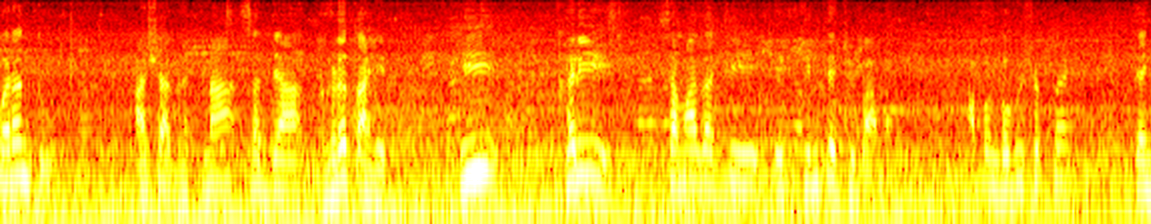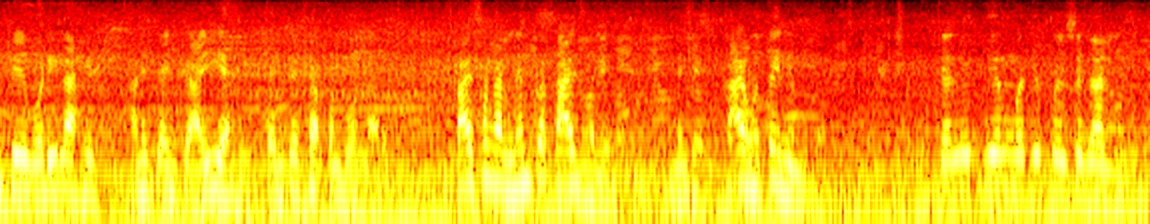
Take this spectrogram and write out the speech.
परंतु अशा घटना सध्या घडत आहेत. ही खरी समाजाची एक चिंतेची बाब आहे. आपण बघू शकतोय त्यांचे वडील आहेत आणि त्यांची आई आहे. त्यांच्याशी आपण बोलणार आहोत. काय सांगाल नेमकं काय झालेलं? म्हणजे काय होतं आहे नेमकं? त्यांनी गेममध्ये पैसे घालले.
